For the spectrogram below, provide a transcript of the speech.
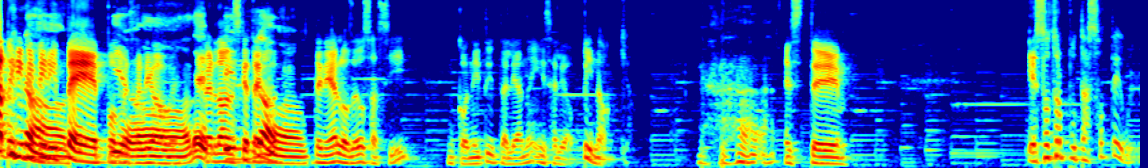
Papiripipiripepo me salió. Perdón, es que tenía los dedos así, en conito italiano, y salió Pinocchio. este. Es otro putazote, güey.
